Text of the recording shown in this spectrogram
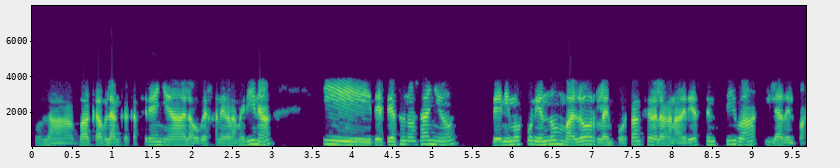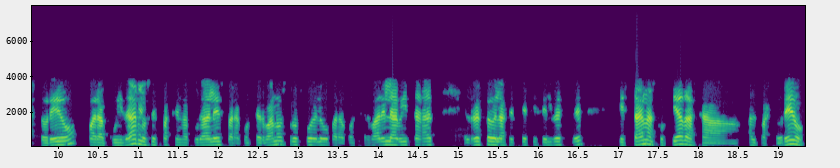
con la vaca blanca cacereña, la oveja negra merina, y desde hace unos años venimos poniendo en valor la importancia de la ganadería extensiva y la del pastoreo para cuidar los espacios naturales, para conservar nuestro suelo, para conservar el hábitat, el resto de las especies silvestres que están asociadas al pastoreo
